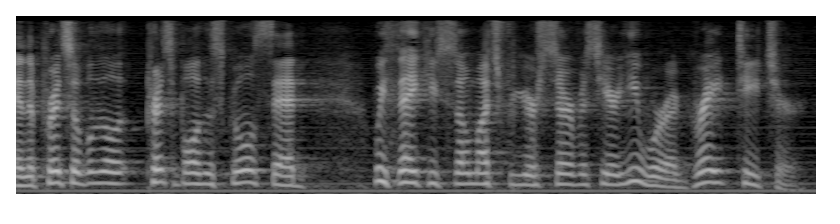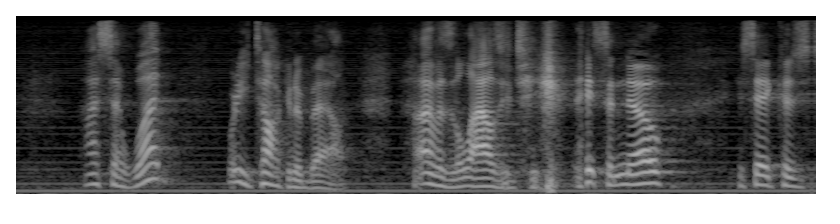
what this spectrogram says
And the principal, principal of the school said, We thank you so much for your service here. You were a great teacher. I said, What? What are you talking about? I was a lousy teacher. They said, No. He said, Because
